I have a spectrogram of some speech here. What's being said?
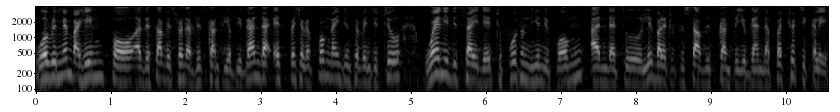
We'll remember him for uh, the service rendered this country of Uganda, especially from 1972 when he decided to put on uniform and uh, to liberate to serve this country, Uganda, patriotically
